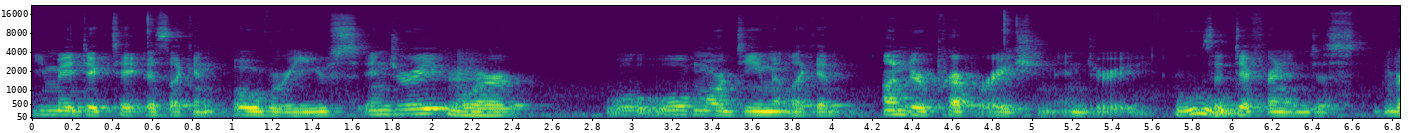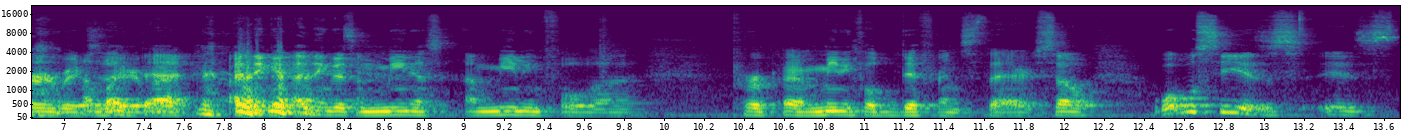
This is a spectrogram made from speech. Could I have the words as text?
you may dictate as like an overuse injury, mm. or we'll, we'll, more deem it like an under preparation injury. Ooh. It's a different and just verbiage I like there, but I think I think there's a, mean, a meaningful. Uh, per, a meaningful difference there. So what we'll see is is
